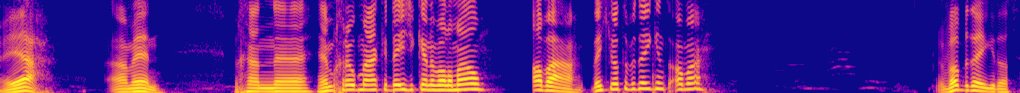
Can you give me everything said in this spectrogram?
Ja, amen. We gaan uh, hem groot maken. Deze kennen we allemaal. Abba. Weet je wat dat betekent, Abba? Wat betekent dat?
